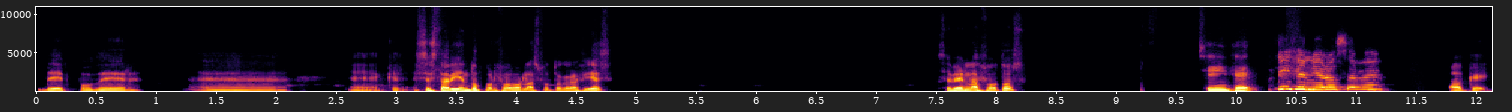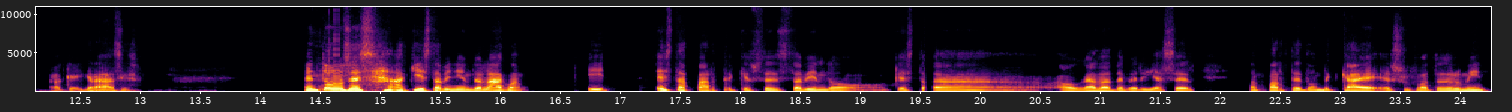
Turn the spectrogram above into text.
de poder... Eh, eh, ¿Se está viendo, por favor, las fotografías? ¿Se ven las fotos? Sí, ingeniero se ve. Ok, ok, gracias. Entonces, aquí está viniendo el agua y esta parte que usted está viendo que está ahogada debería ser la parte donde cae el sulfato de aluminio.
